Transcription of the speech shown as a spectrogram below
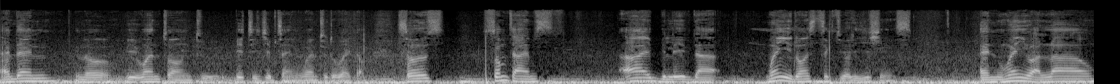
and then you know, we went on to beat Egypt and went to the World Cup. So sometimes I believe that when you don't stick to your decisions, and when you allow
